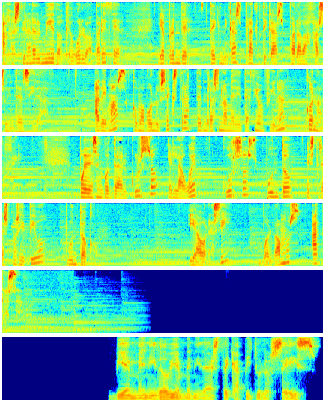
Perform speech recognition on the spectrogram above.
a gestionar el miedo a que vuelva a aparecer y aprender técnicas prácticas para bajar su intensidad. Además, como bonus extra tendrás una meditación final con Ángel. Puedes encontrar el curso en la web cursos.estrespositivo.com. Y ahora sí, volvamos a casa. Bienvenido, bienvenida a este capítulo 6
